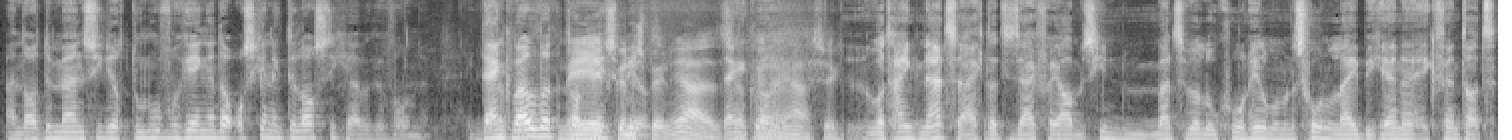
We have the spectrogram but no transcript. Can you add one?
En dat de mensen die er toen over gingen dat waarschijnlijk te lastig hebben gevonden. Ik denk wel dat dat Mee heeft kunnen spelen, ja. Dat Denk ik wel, kunnen, ja. ja, zeker. Wat Henk net zegt, dat hij zegt van ja, misschien mensen willen ook gewoon helemaal met een schone lei beginnen. Ik vind dat,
